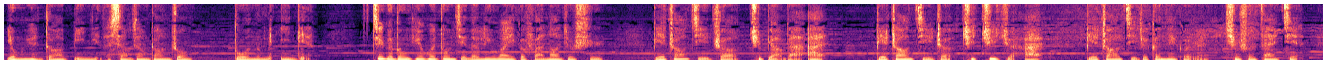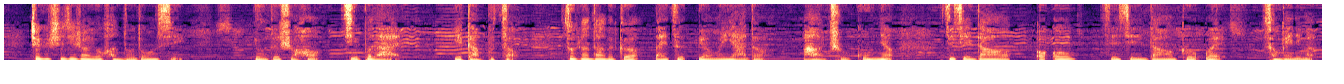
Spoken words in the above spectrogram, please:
永远都要比你的想象当中多那么一点。这个冬天会冻结的另外一个烦恼就是，别着急着去表白爱，别着急着去拒绝爱，别着急着跟那个人去说再见。这个世界上有很多东西，有的时候急不来，也赶不走。送上到的歌来自袁维雅的《阿楚姑娘》，谢谢到哦哦，谢谢到各位，送给你们。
